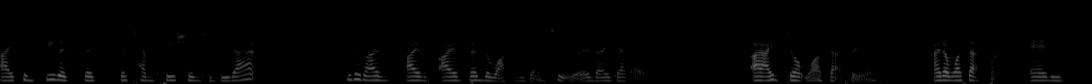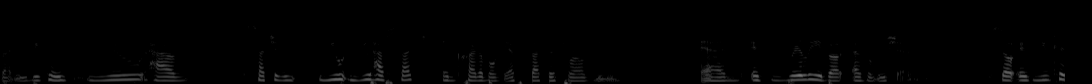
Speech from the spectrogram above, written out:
I can see the, the, the temptation to do that because I've, I've, I've been the walking dead too. And I get it. I don't want that for you. I don't want that for anybody because you have such an you you have such incredible gifts that this world needs and it's really about evolution so if you can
